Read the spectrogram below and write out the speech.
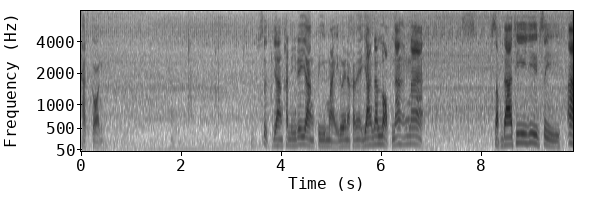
ชัดๆก่อนสึกยางคันนี้ได้ยางปีใหม่ด้วยนะครับเนี่ยยางดันหลบนะข้างหน้า สัปดาห์ที่ 24 อะ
